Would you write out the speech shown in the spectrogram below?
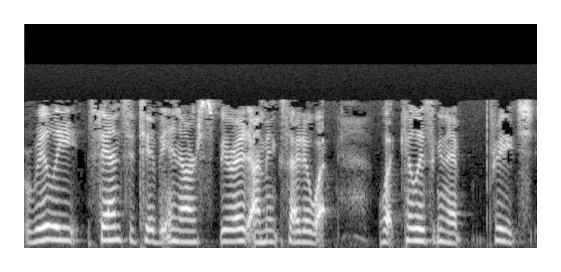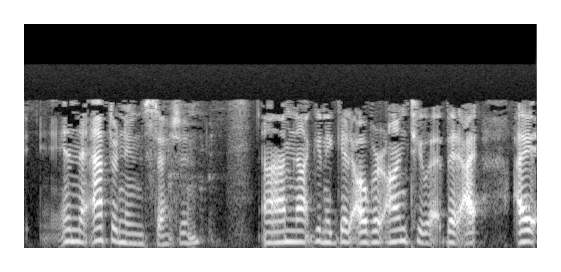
really sensitive in our spirit. I'm excited what what Kelly's going to preach in the afternoon session. I'm not going to get over onto it, but I I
